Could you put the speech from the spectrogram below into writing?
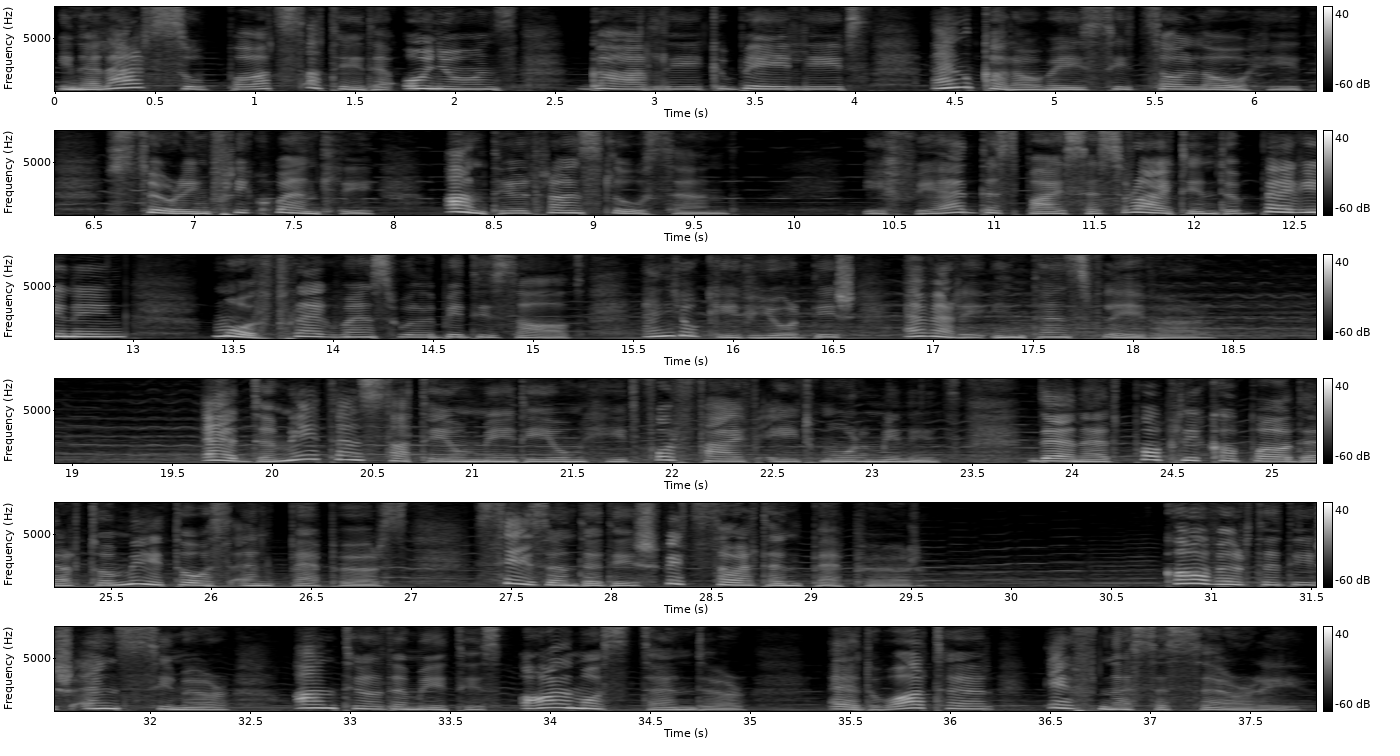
In a large soup pot, saute the onions, garlic, bay leaves, and caraway seeds on low heat, stirring frequently until translucent. If we add the spices right in the beginning, more fragrance will be dissolved and you give your dish a very intense flavor. Add the meat and saute on medium heat for 5-8 more minutes. Then add paprika powder, tomatoes and peppers. Season the dish with salt and pepper. Cover the dish and simmer until the meat is almost tender. Add water if necessary.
